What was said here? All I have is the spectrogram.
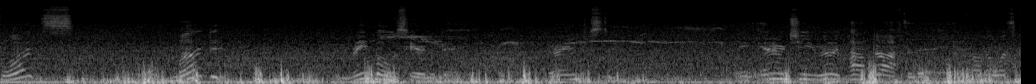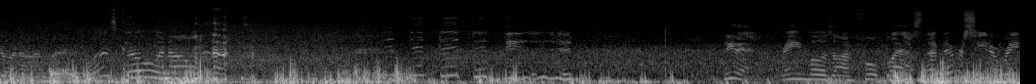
floods, mud, and rainbows here today. Very interesting. The energy really popped off today. I don't know what's going on, but what's going on? Look at that. Rainbows on full blast. I've never seen a rainbow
